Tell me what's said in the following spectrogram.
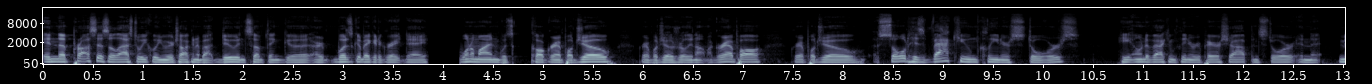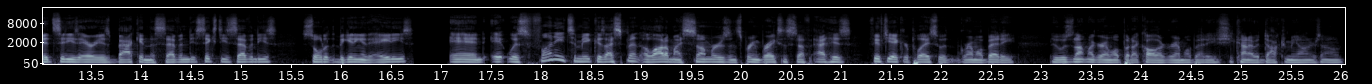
in the process of last week when you were talking about doing something good or what's gonna make it a great day. One of mine was called Grandpa Joe. Grandpa Joe's really not my grandpa. Grandpa Joe sold his vacuum cleaner stores. He owned a vacuum cleaner repair shop and store in the mid cities areas back in the 70s, 60s, 70s. Sold at the beginning of the 80s. And it was funny to me because I spent a lot of my summers and spring breaks and stuff at his 50 acre place with Grandma Betty, who was not my grandma, but I call her Grandma Betty. She kind of adopted me on her own.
